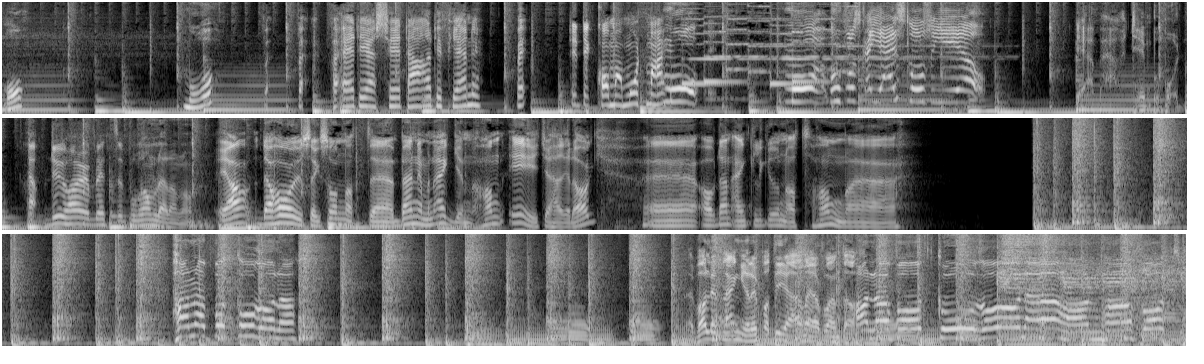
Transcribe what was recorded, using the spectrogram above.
Mor? Må? Hva, hva, hva er det jeg ser der i det fjerne? Hva, det, det kommer mot meg. Må! Må! hvorfor skal jeg slås i hjel? Det er bare tempo på den. Ja, Du har jo blitt programleder nå. Ja, det har jo seg sånn at eh, Benjamin Eggen han er ikke her i dag. eh, av den enkle grunn at han eh, Han har fått korona! Det var litt lenger det partiet her enn jeg hadde forventa. Han har fått korona, han har fått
